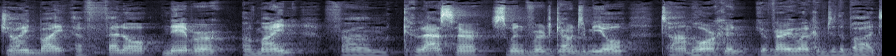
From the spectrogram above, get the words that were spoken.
joined by a fellow neighbour of mine from Killasser, Swinford, County Mayo, Tom Horkan. You're very welcome to the pod.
